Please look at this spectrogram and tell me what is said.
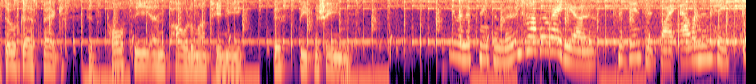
Have those guys back. It's Paul C and Paolo Martini with Speed Machine. You are listening to Moon Harbour Radio, presented by Allen and Heath.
